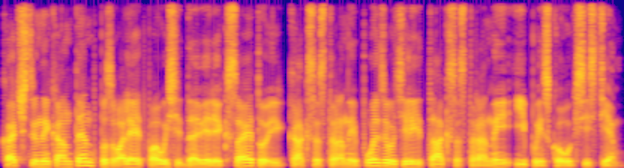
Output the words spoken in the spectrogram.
Качественный контент позволяет повысить доверие к сайту и как со стороны пользователей, так со стороны и поисковых систем.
